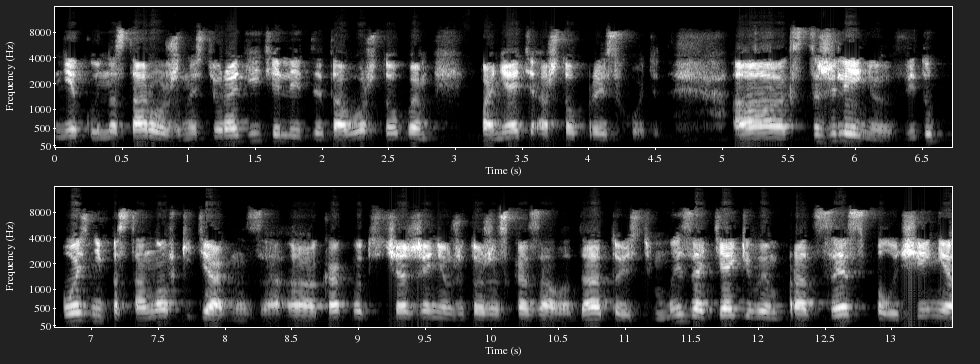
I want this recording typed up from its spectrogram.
некую настороженность у родителей для того, чтобы понять, а что происходит. А, к сожалению, ввиду поздней постановки диагноза, а, как вот сейчас Женя уже тоже сказала, да, то есть мы затягиваем процесс получения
